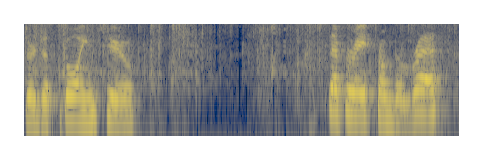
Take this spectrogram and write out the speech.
they're just going to separate from the rest.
